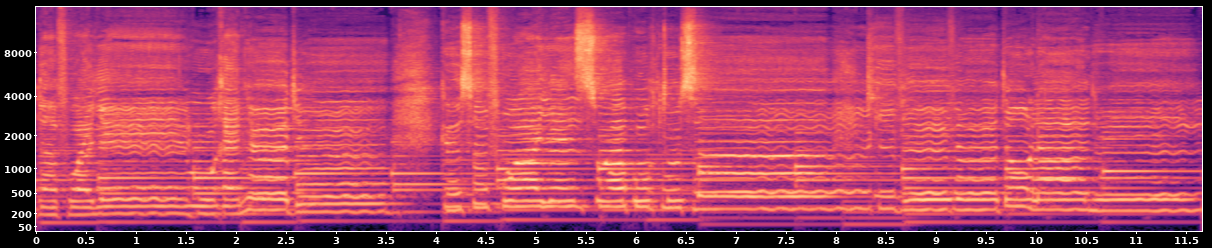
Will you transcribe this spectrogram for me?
d'un foyer où règne Dieu. Que ce foyer soit pour tous ceux qui vivent dans la nuit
